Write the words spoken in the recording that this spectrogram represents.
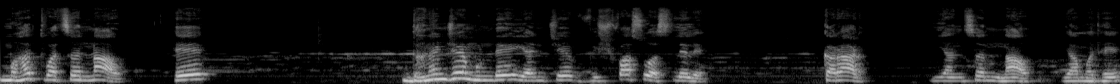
महत्वाचं नाव हे धनंजय मुंडे यांचे विश्वासू असलेले कराड यांचं नाव यामध्ये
